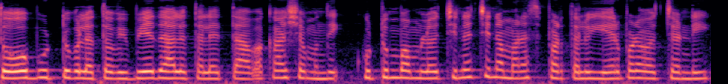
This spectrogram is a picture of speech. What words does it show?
తోబుట్టువులతో విభేదాలు తలెత్తే అవకాశం ఉంది. కుటుంబంలో చిన్న చిన్న మనస్పర్ధలు ఏర్పడవచ్చండి.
